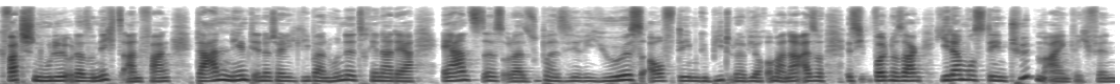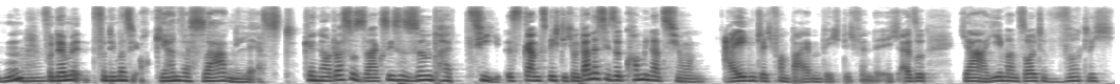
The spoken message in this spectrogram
Quatschnudel oder so nichts anfangen, dann nehmt ihr natürlich lieber einen Hundetrainer, der ernst ist oder super seriös auf dem Gebiet oder wie auch immer. Ne? Also, ich wollte nur sagen, jeder muss den Typen eigentlich finden, mhm. von, dem, von dem man sich auch gern was sagen lässt. Genau, das du sagst, diese Sympathie ist ganz wichtig. Und dann ist diese Kombination eigentlich von beiden wichtig, finde ich. Also ja, jemand sollte wirklich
